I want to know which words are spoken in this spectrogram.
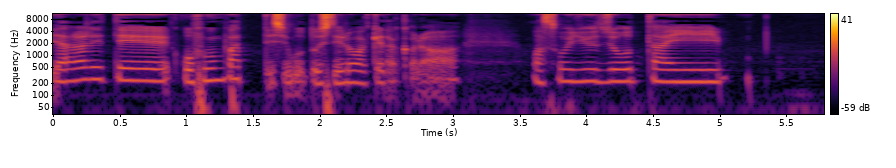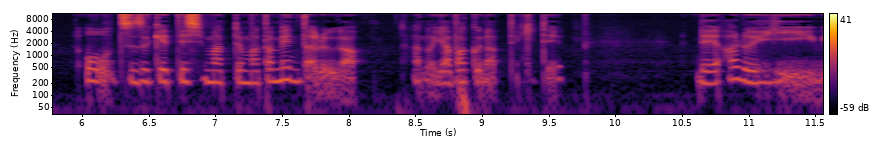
やられてこう踏ん張って仕事してるわけだから、まあ、そういう状態を続けてしまってまたメンタルがあのやばくなってきて。である日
